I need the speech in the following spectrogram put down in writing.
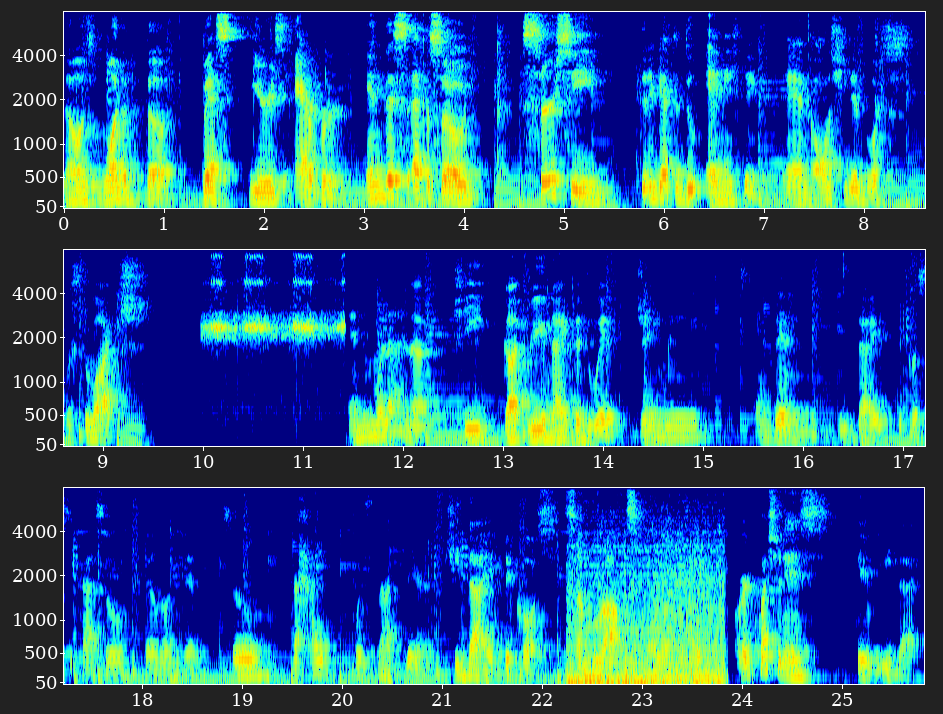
That was one of the best theories ever. In this episode, Cersei didn't get to do anything, and all she did was was to watch. And wala na. She got reunited with Jaime and then he died because the castle fell on them. So the hype was not there. She died because some rocks fell on her. Or the question is, they really died.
